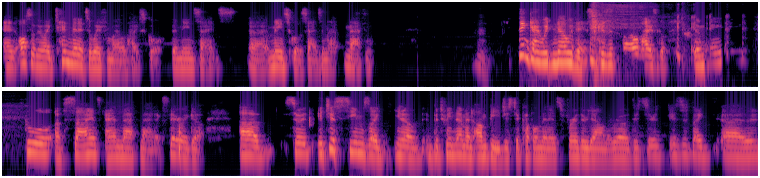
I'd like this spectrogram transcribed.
and also they're like ten minutes away from my old high school, the Maine science, uh, Maine School of Science and Math. math. Hmm think I would know this because it's my old high school. The Maine School of Science and Mathematics. There we go. Uh, so it, it, just seems like you know between them and UMPI, just a couple minutes further down the road, it's, it's like uh,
